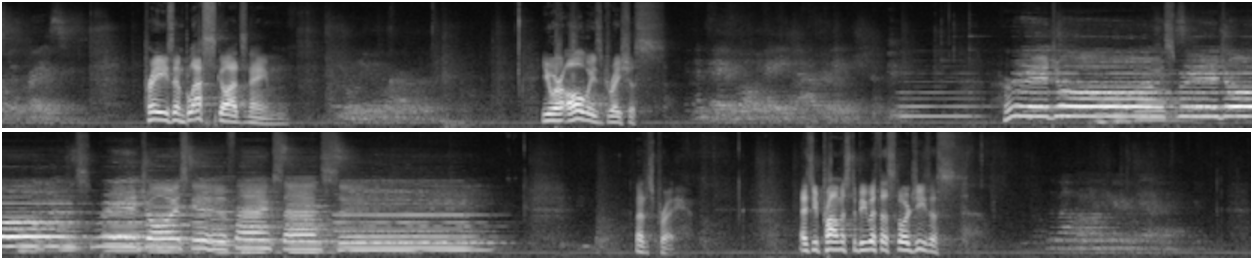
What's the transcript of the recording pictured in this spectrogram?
with praise. Praise and bless God's name. You are always gracious. Faithful age age. Rejoice, rejoice, give thanks and sing. Let us pray. As you promised to be with us, Lord Jesus,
